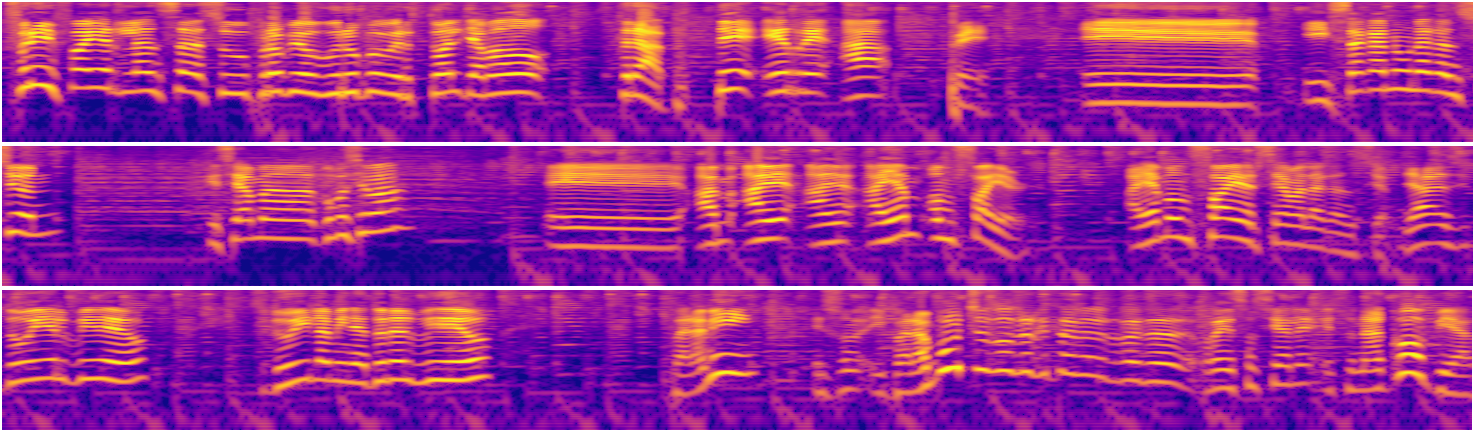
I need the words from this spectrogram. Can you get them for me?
Free Fire lanza su propio grupo virtual llamado Trap. T-R-A-P. Eh, y sacan una canción que se llama. ¿Cómo se llama? Eh, I'm- I, I- I am on fire. I am on fire se llama la canción. Ya, si tú ves el video, si tú ves la miniatura del video, para mí es una- y para muchos otros que están en redes sociales es una copia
